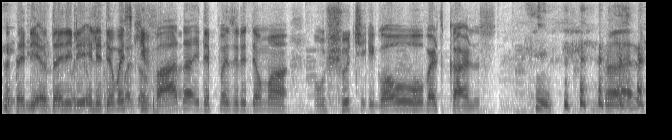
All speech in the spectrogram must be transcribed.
O Dani, o Dani, ele, ele deu uma esquivada e depois ele deu uma, um chute igual o Roberto Carlos. Mano,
